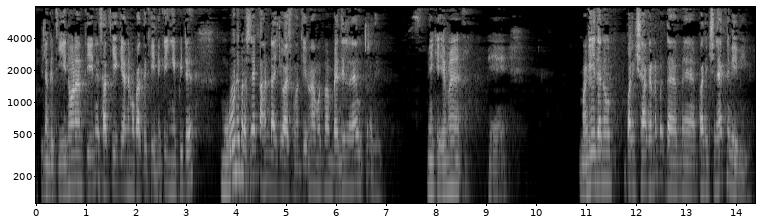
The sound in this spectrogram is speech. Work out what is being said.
අපි ළඟ තියෙනවා නම් තියෙන සතිය කියන්නේ මොකද්ද කියන එක ඉන් පිට මොෝනේ ප්‍රශ්නයක් අහන්න අයිතිවාසිකමක් තියෙනවා. නමුත් මම බැඳිලා නැහැ උත්තර දෙන්න. මේක එහෙම මේ මගේ දැනුම පරීක්ෂා කරන පරීක්ෂණයක් නෙවෙයි මේක.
